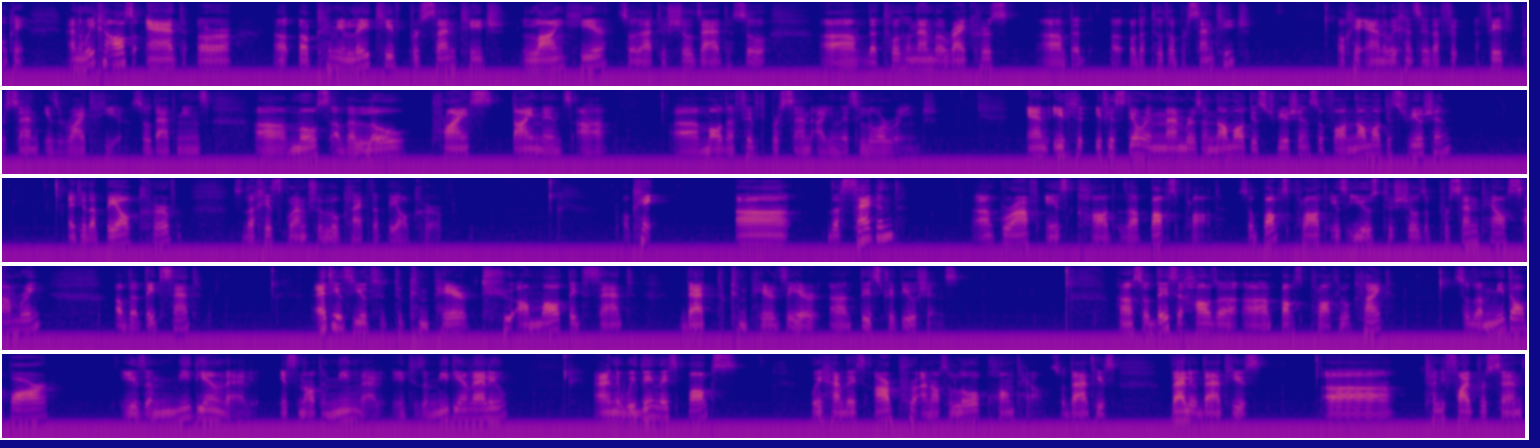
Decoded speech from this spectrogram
Okay. And we can also add a, a, a cumulative percentage line here so that to show that. So um, the total number of records of the of the total percentage okay and we can see the 50% is right here. So that means uh, most of the low price diamonds are uh, more than 50% are in this lower range. And if you, if you still remember the normal distribution so for normal distribution it is a bell curve. So the histogram should look like the bell curve. Okay, uh, the second uh, graph is called the box plot. So box plot is used to show the percentile summary of the dataset. It is used to compare two or more dataset that compare their uh, distributions. Uh, so this is how the uh, box plot look like. So the middle bar is a median value. It's not a mean value. It is a median value. And within this box, we have this upper and also lower quantile. So that is value that is 25%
